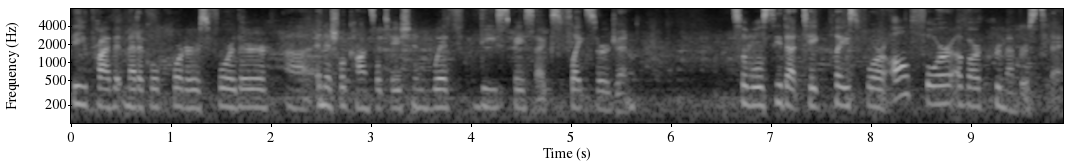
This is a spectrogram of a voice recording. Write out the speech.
the private medical quarters for their uh, initial consultation with the SpaceX flight surgeon. So we'll see that take place for all four of our crew members today.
